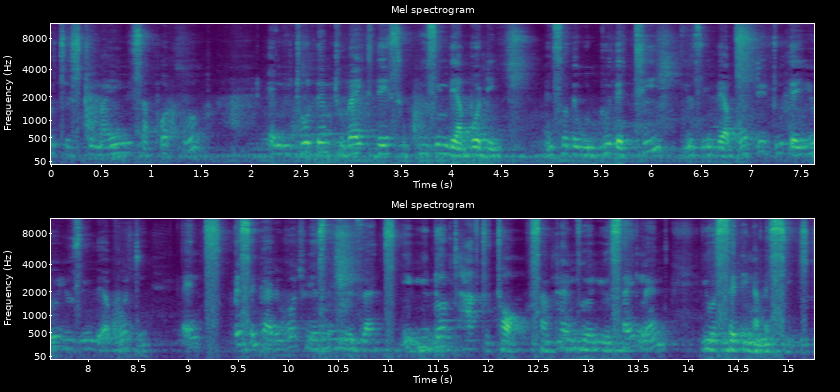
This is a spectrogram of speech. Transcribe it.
which is Tumaini Support Group, and we told them to write this using their body. And so they would do the T using their body, do the U using their body. And basically what we are saying is that you you don't have to talk. Sometimes when you're silent, you are sending a message.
